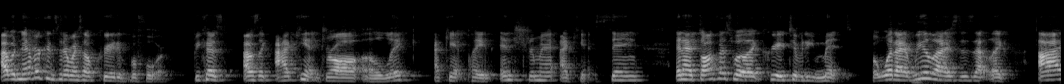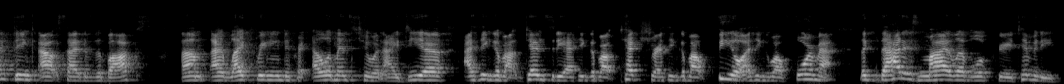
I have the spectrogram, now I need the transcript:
I would never consider myself creative before because I was like, I can't draw a lick, I can't play an instrument, I can't sing. And I thought that's what like creativity meant. But what I realized is that like I think outside of the box. Um, I like bringing different elements to an idea. I think about density. I think about texture. I think about feel. I think about format. Like that is my level of creativity.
